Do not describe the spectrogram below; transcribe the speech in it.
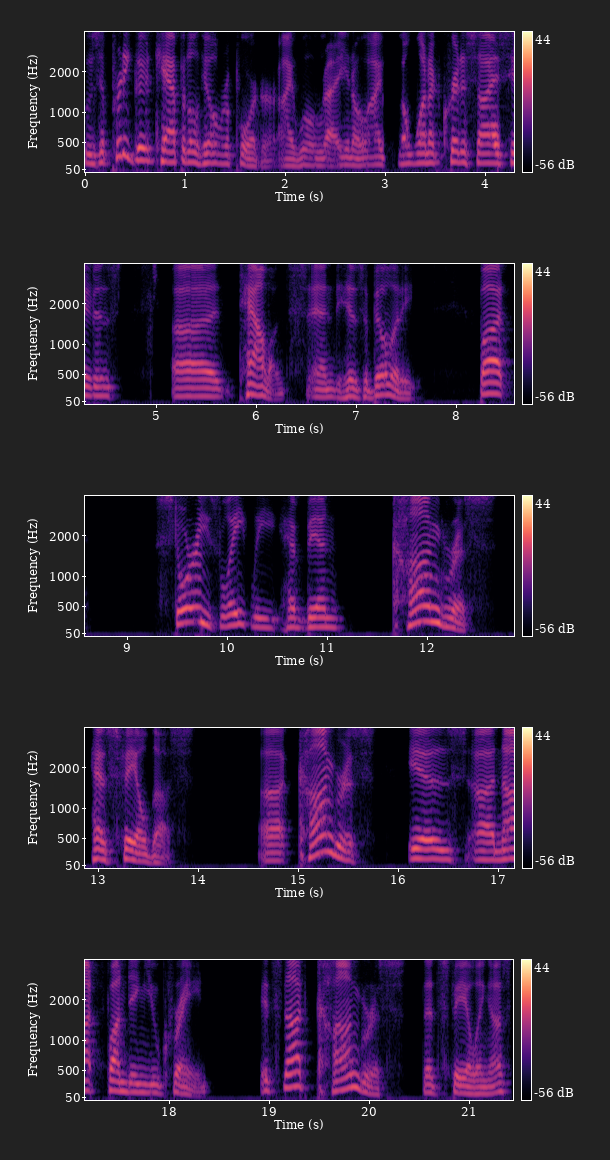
who's a pretty good Capitol Hill reporter. I will, right. you know, I don't want to criticize his uh, talents and his ability, but stories lately have been Congress has failed us. Uh, Congress is uh, not funding Ukraine. It's not Congress that's failing us.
